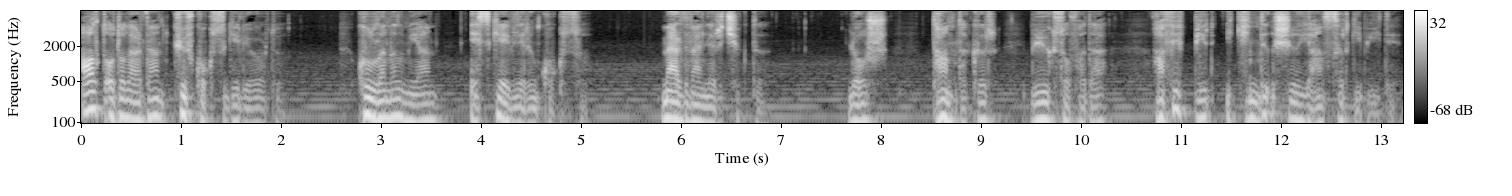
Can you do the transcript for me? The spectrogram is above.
Alt odalardan küf kokusu geliyordu. Kullanılmayan eski evlerin kokusu. Merdivenleri çıktı. Loş, tam takır, büyük sofada hafif bir ikindi ışığı yansır gibiydi.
